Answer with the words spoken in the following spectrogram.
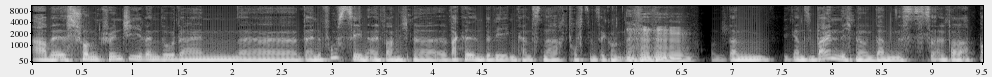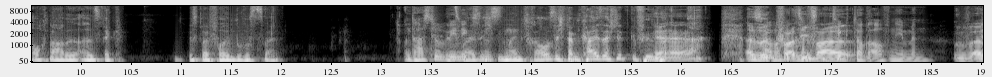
Aber es ist schon cringy, wenn du dein, äh, deine Fußzehen einfach nicht mehr wackeln, bewegen kannst nach 15 Sekunden. und dann die ganzen Beine nicht mehr und dann ist es einfach ab Bauchnabel alles weg. Bis bei vollem Bewusstsein. Und hast du Jetzt wenigstens weiß ich, wie meine Frau sich beim Kaiserschnitt gefühlt ja, hat. Also Aber quasi du war TikTok aufnehmen. War,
